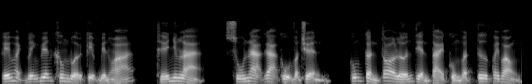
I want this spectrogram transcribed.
kế hoạch vĩnh viễn không đổi kịp biến hóa, thế nhưng là, xú nạ gạ cụ vận chuyển, cũng cần to lớn tiền tài cùng vật tư quay vòng,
